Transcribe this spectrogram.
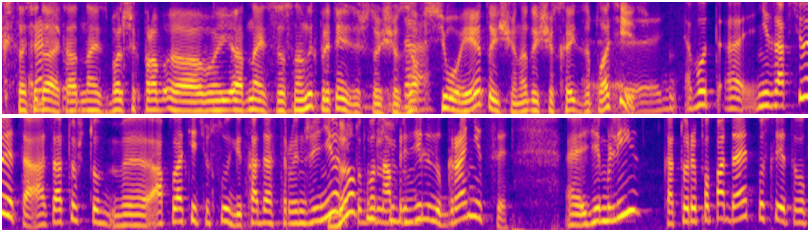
Кстати, Хорошо. да, это одна из больших, э, одна из основных претензий, что еще да. за все это еще надо еще сходить заплатить. Э, вот э, не за все это, а за то, чтобы оплатить услуги кадастрового инженера, да, чтобы он определил да. границы земли, который попадает после этого,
